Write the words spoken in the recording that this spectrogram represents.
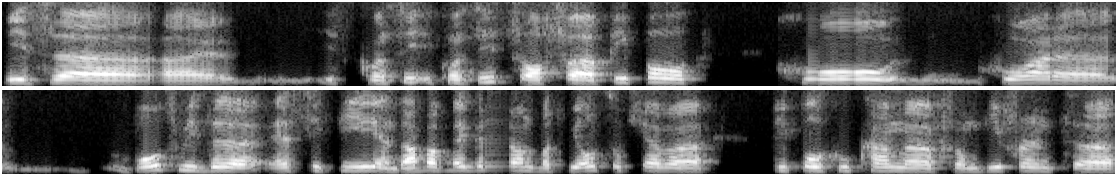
is, is consi- consists of people who who are both with the SAP and ABAP background, but we also have uh, people who come uh, from different uh,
